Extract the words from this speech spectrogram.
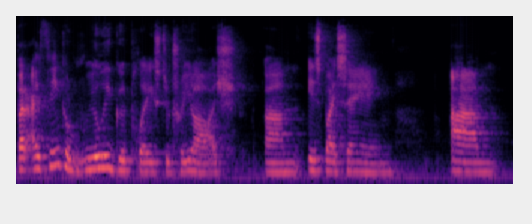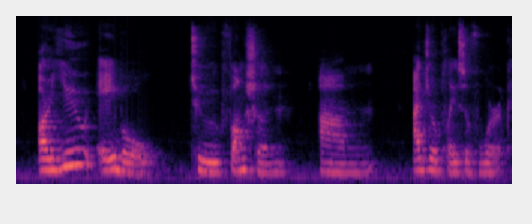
But i think a really good place to triage um, is by saying um, are you able to function um, at your place of work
